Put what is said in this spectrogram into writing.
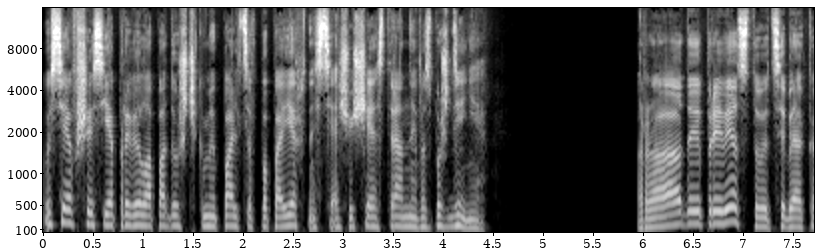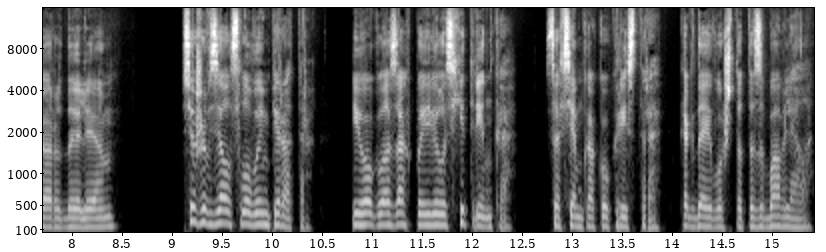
Усевшись, я провела подушечками пальцев по поверхности, ощущая странное возбуждение. «Рады приветствовать тебя, Карделия». Все же взял слово император. В его глазах появилась хитринка, совсем как у Кристера, когда его что-то забавляло.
